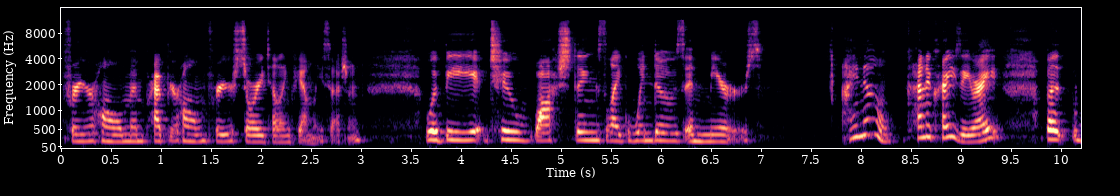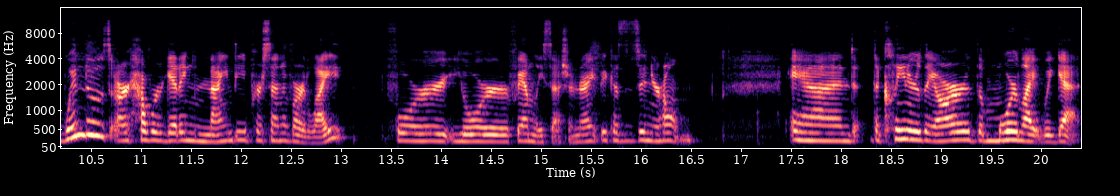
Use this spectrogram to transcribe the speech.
for your home and prep your home for your storytelling family session would be to wash things like windows and mirrors. I know, kind of crazy, right? But windows are how we're getting 90% of our light for your family session, right? Because it's in your home and the cleaner they are, the more light we get.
